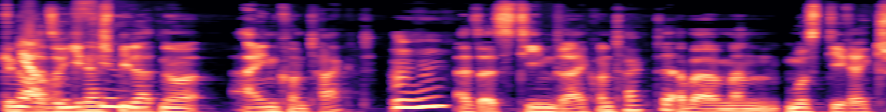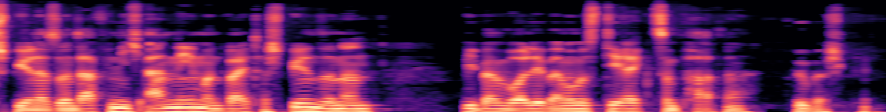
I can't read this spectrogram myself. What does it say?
Genau, ja, also jeder Spieler hat nur einen Kontakt, mhm. also als Team drei Kontakte, aber man muss direkt spielen. Also man darf ihn nicht annehmen und weiterspielen, sondern wie beim Volleyball, man muss direkt zum Partner rüberspielen.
